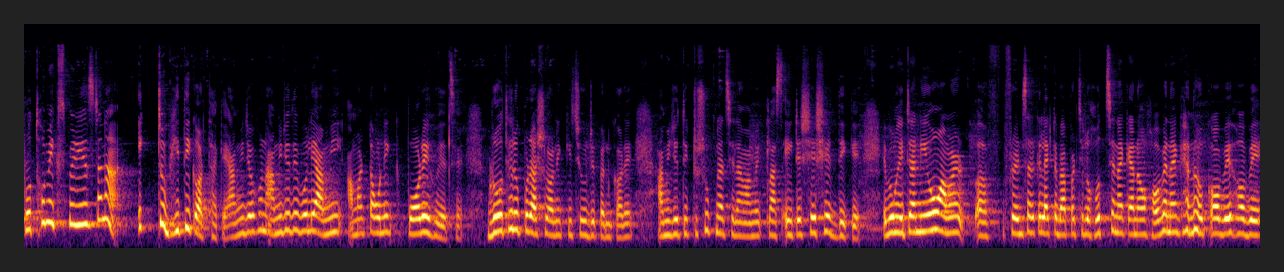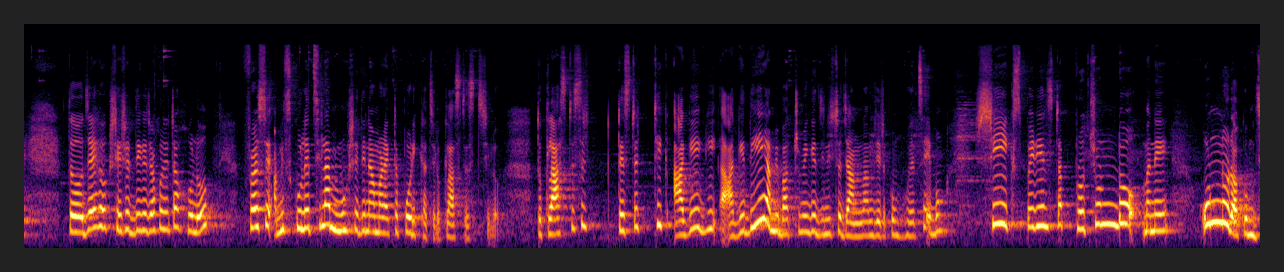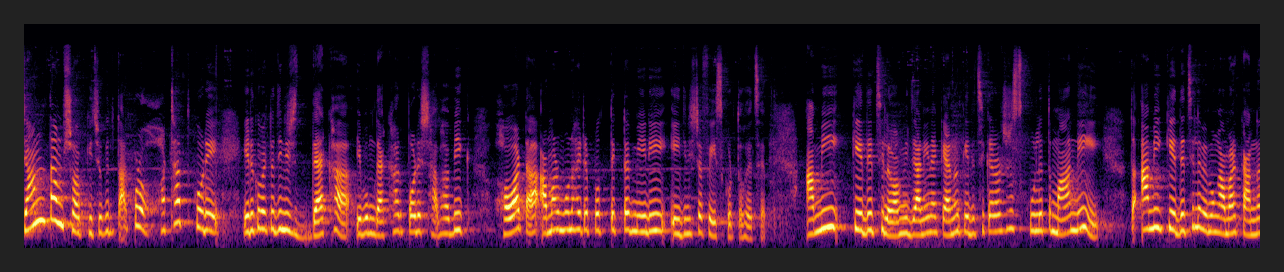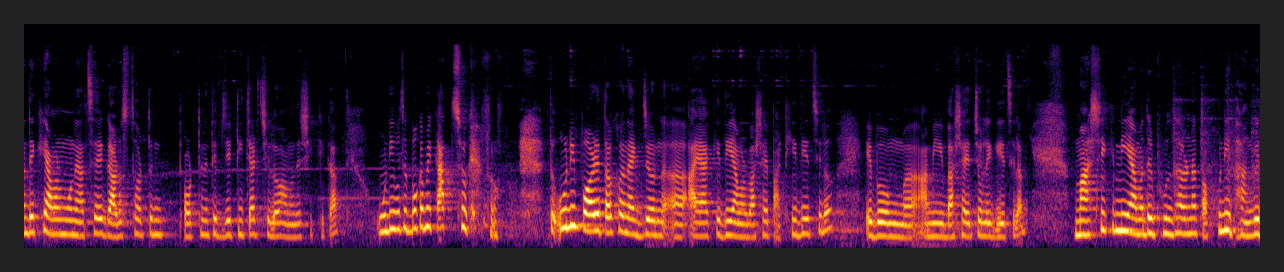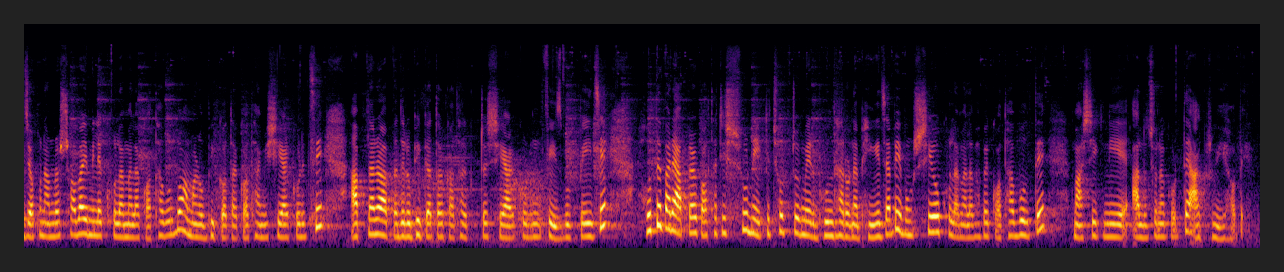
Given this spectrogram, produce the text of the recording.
প্রথম এক্সপিরিয়েন্সটা না একটু ভীতিকর থাকে। আমি যখন, আমি যদি বলি আমি, আমারটা অনেক পরে হয়েছে। গ্রোথের উপর আসলে অনেক কিছু ডিপেন্ড করে। আমি যদি একটু শুকনা ছিলাম, আমি ক্লাস এইটের শেষের দিকে। এবং এটা নিয়েও আমার ফ্রেন্ড সার্কেল একটা ব্যাপার ছিল, হচ্ছে না কেন, হবে না কেন, কবে হবে? তো যাই হোক, শেষের দিকে যখন এটা হলো ফার্স্টে আমি স্কুলে ছিলাম এবং সেদিন আমার একটা পরীক্ষা ছিল ক্লাস টেস্ট ছিল। তো ক্লাস টেস্টের টেস্টের ঠিক আগে গিয়ে, আগে দিয়েই আমি বাথরুমে গিয়ে জিনিসটা জানলাম যে এরকম হয়েছে এবং সেই এক্সপিরিয়েন্সটা প্রচণ্ড মানে অন্যরকম, জানতাম সব কিছু কিন্তু তারপর হঠাৎ করে এরকম একটা জিনিস দেখা এবং দেখার পরে স্বাভাবিক হওয়াটা আমার মনে হয় এটা প্রত্যেকটা মেয়েরই এই জিনিসটা ফেস করতে হয়েছে। আমি কেঁদেছিলাম, আমি জানি না কেন কেঁদেছি, কারণ আসলে স্কুলে তো মা নেই। তো আমি কেঁদেছিলাম এবং আমার কান্না দেখে আমার মনে আছে অর্থনীতি, অর্থনীতির যে টিচার ছিল আমাদের শিক্ষিকা উনি বলছে, বোক আমি কাঁদছো কেন? তো উনি পরে তখন একজন আয়াকে দিয়ে আমার বাসায় পাঠিয়ে দিয়েছিল এবং আমি বাসায় চলে গিয়েছিলাম। মাসিক নিয়ে আমাদের ভুল ধারণা তখনই ভাঙবে যখন আমরা সবাই মিলে খোলামেলা কথা বলব। আমার অভিজ্ঞতার কথা আমি শেয়ার করেছি। আপনারাও আপনাদের অভিজ্ঞতার কথাটা শেয়ার করুন ফেসবুক পেজে হতে পারে আপনার কথাটি শুনে একটি ছোট্ট মেয়ের ভুল ধারণা ভেঙে যাবে এবং সেও খোলামেলাভাবে কথা বলতে মাসিক নিয়ে আলোচনা করতে আগ্রহী হবে।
